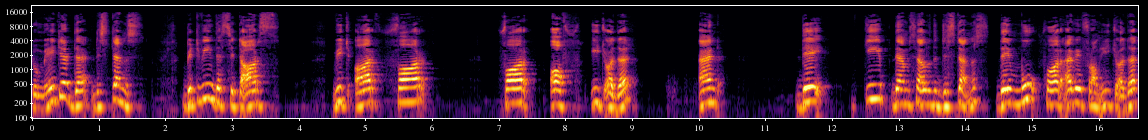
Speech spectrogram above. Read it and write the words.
to measure the distance between the stars which are far far off each other and they keep themselves the distance they move far away from each other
